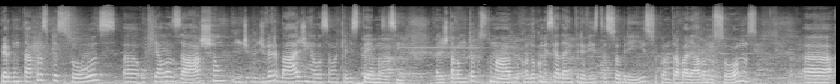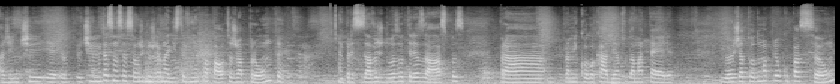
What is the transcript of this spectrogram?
perguntar para as pessoas uh, o que elas acham de, de, verdade em relação àqueles temas assim. A gente estava muito acostumado quando eu comecei a dar entrevistas sobre isso, quando trabalhava no Somos, uh, a gente eu, eu tinha muita sensação de que o jornalista vinha com a pauta já pronta eu precisava de duas ou três aspas para me colocar dentro da matéria. E hoje há toda uma preocupação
